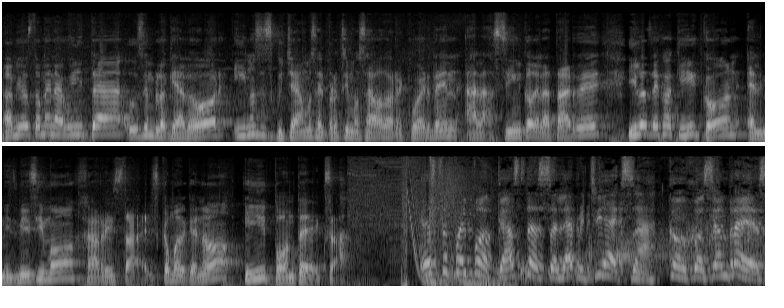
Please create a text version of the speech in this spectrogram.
Amigos, tomen agüita, usen bloqueador y nos escuchamos el próximo sábado, recuerden, a las 5 de la tarde. Y los dejo aquí con el mismísimo Harry Styles, ¿cómo de que no? Y ponte exa. Este fue el podcast de Celebrity Exa con José Andrés.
